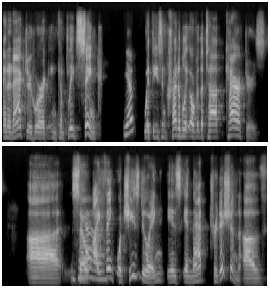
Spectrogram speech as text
and an actor who are in complete sync Yep. with these incredibly over the top characters. Uh, so I think what she's doing is in that tradition of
